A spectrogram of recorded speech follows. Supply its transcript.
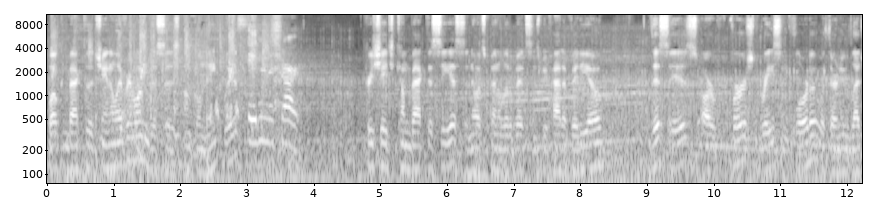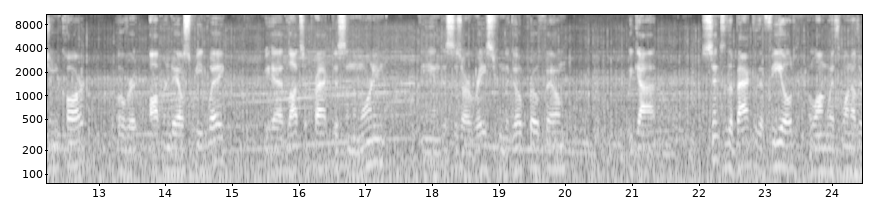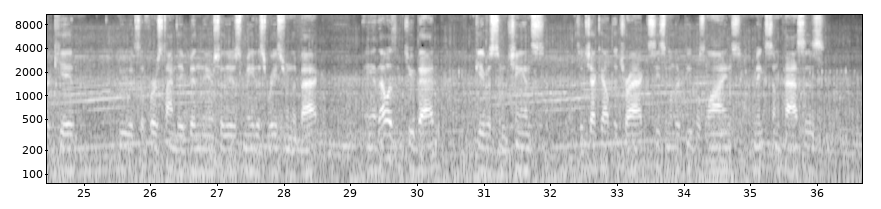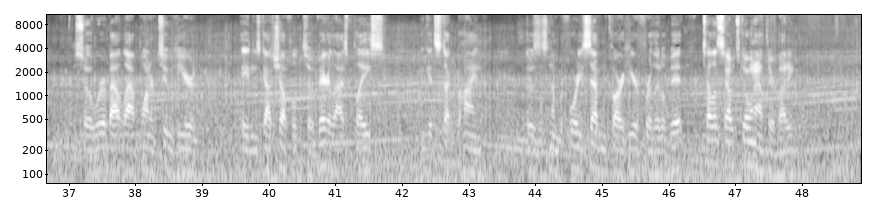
Welcome back to the channel, everyone. This is Uncle Nate with. Ayden the Shark. Appreciate you coming back to see us. I know it's been a little bit since we've had a video. This is our first race in Florida with our new Legend car over at Auburndale Speedway. We had lots of practice in the morning, and this is our race from the GoPro film. We got sent to the back of the field along with one other kid who it's the first time they've been there, so they just made us race from the back and that wasn't too bad. Gave us some chance to check out the track, see some other people's lines, make some passes. So we're about lap one or two here. Ayden's got shuffled to very last place and gets stuck behind. There was this number 47 car here for a little bit. Tell us how it's going out there, buddy.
